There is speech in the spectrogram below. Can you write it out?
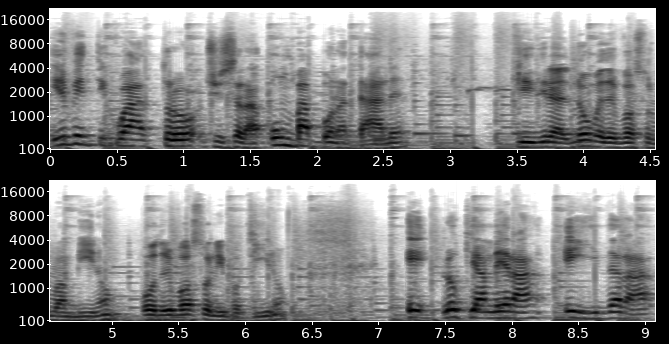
Il 24 ci sarà un Babbo Natale che dirà il nome del vostro bambino o del vostro nipotino e lo chiamerà e gli darà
